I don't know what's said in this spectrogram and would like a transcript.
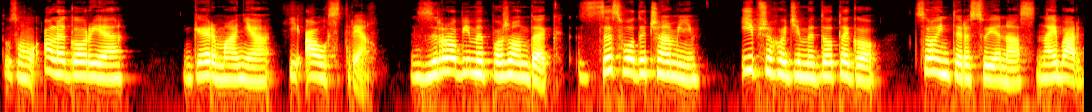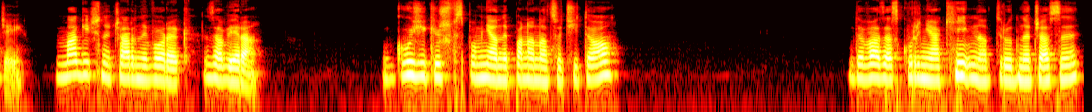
Tu są alegorie, Germania i Austria. Zrobimy porządek ze słodyczami i przechodzimy do tego, co interesuje nas najbardziej. Magiczny czarny worek zawiera guzik już wspomniany pana na co ci to. Dwa skórniaki na trudne czasy.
